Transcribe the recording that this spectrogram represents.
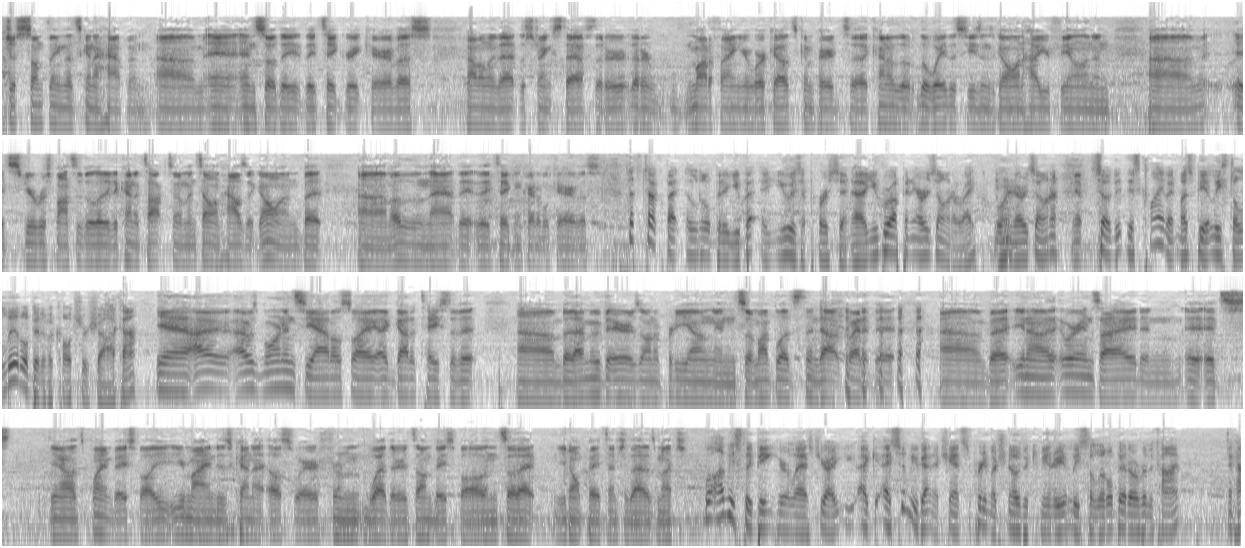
just something that's going to happen, um, and, and so they, they take great care of us not only that, the strength staff that are that are modifying your workouts compared to kind of the, the way the season's going, how you're feeling, and um, it's your responsibility to kind of talk to them and tell them how's it going. But um, other than that, they, they take incredible care of us. Let's talk about a little bit of you, uh, you as a person. Uh, you grew up in Arizona, right? Born mm-hmm. in Arizona. Yep. So th- this climate must be at least a little bit of a culture shock, huh? Yeah, I, I was born in Seattle, so I, I got a taste of it. Um, but I moved to Arizona pretty young, and so my blood's thinned out quite a bit. um, but you know, we're inside, and it, it's you know, it's playing baseball. You, your mind is kind of elsewhere from weather. It's on baseball, and so that you don't pay attention to that as much. Well, obviously, being here last year, I, I, I assume you've gotten a chance to pretty much know the community at least a little bit over the time.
